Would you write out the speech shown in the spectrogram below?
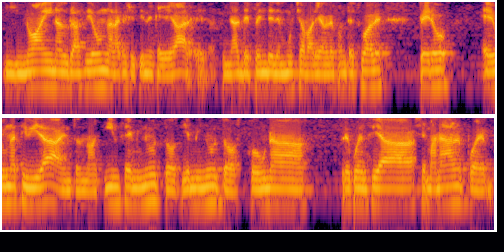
y, no hay una duración a la que se tiene que llegar. Eh, al final depende de muchas variables contextuales, pero es una actividad en torno a 15 minutos, 10 minutos con una frecuencia semanal, pues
